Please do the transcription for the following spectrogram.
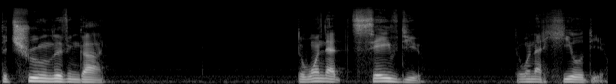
the true and living God, the one that saved you, the one that healed you.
